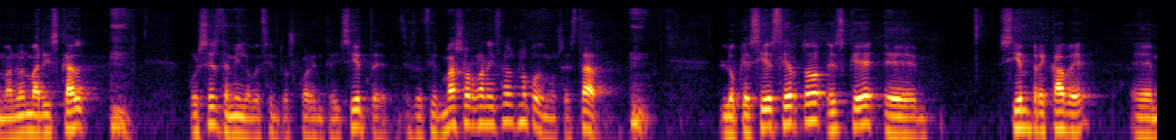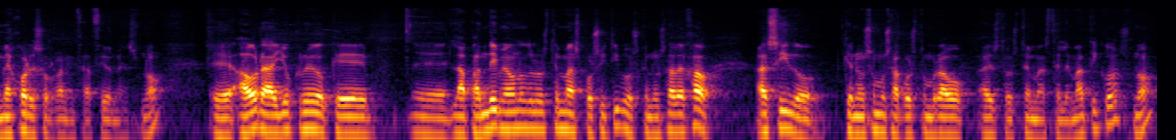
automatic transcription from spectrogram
Manuel Mariscal, pues es de 1947. Es decir, más organizados no podemos estar. Lo que sí es cierto es que siempre cabe eh, mejores organizaciones. ¿no? Eh, ahora yo creo que eh, la pandemia, uno de los temas positivos que nos ha dejado ha sido que nos hemos acostumbrado a estos temas telemáticos, ¿no?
